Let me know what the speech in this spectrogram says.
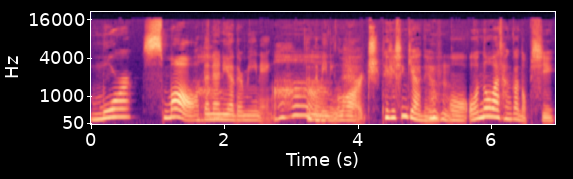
more small than any other meaning than the meaning large. 되게 신기하네요. 어, 언어와 상관없이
